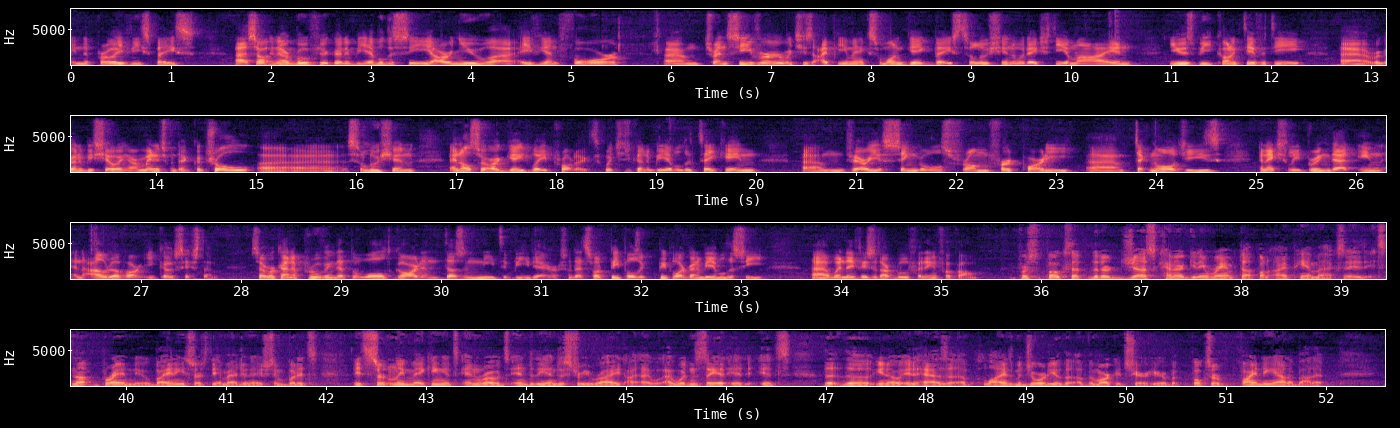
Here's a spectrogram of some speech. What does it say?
in the Pro AV space. Uh, so in our booth, you're going to be able to see our new uh, AVN4 um, transceiver, which is IPMX 1 gig based solution with HDMI and USB connectivity. Uh, we're going to be showing our management and control uh, solution and also our gateway product, which is going to be able to take in um, various singles from third party um, technologies and actually bring that in and out of our ecosystem. So we're kind of proving that the walled garden doesn't need to be there. So that's what people people are going to be able to see uh, when they visit our booth at InfoComm. For folks that, that are just kind of getting ramped up on IPMX, it, it's not brand new by any stretch of the imagination, but it's it's certainly making its inroads into the industry. Right? I, I, I wouldn't say it, it, it's the the you know it has a lion's majority of the of the market share here, but folks are finding out about it.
